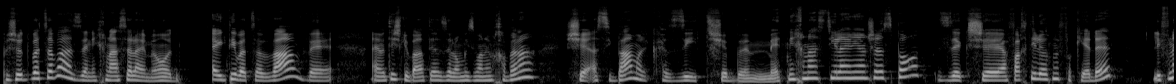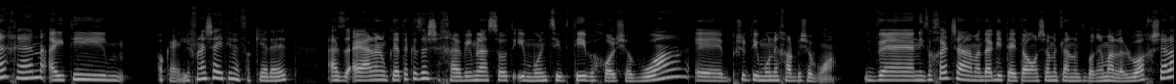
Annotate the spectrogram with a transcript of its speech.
פשוט בצבא זה נכנס אליי מאוד. הייתי בצבא, והאמת היא שדיברתי על זה לא מזמן עם חברה, שהסיבה המרכזית שבאמת נכנסתי לעניין של הספורט, זה כשהפכתי להיות מפקדת. לפני כן הייתי, אוקיי, לפני שהייתי מפקדת, אז היה לנו קטע כזה שחייבים לעשות אימון צוותי בכל שבוע, אה, פשוט אימון אחד בשבוע. ואני זוכרת שהמד"גית הייתה רושמת לנו דברים על הלוח שלה,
